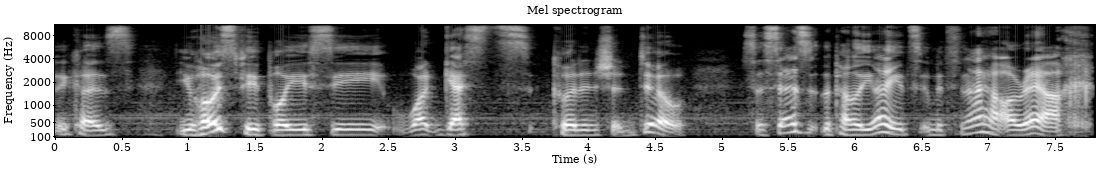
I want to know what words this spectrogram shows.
because you host people, you see what guests could and should do. So says the Pele Yoetz, Oreach,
